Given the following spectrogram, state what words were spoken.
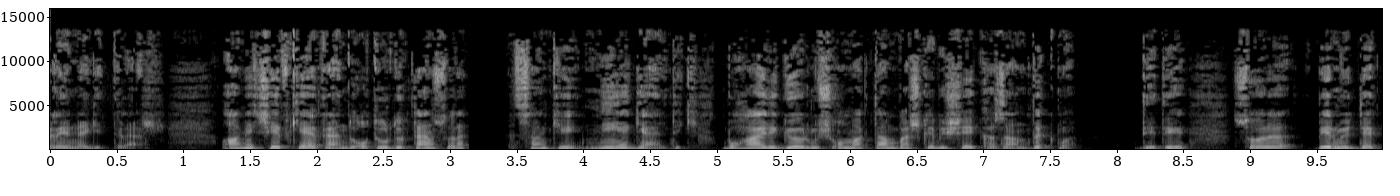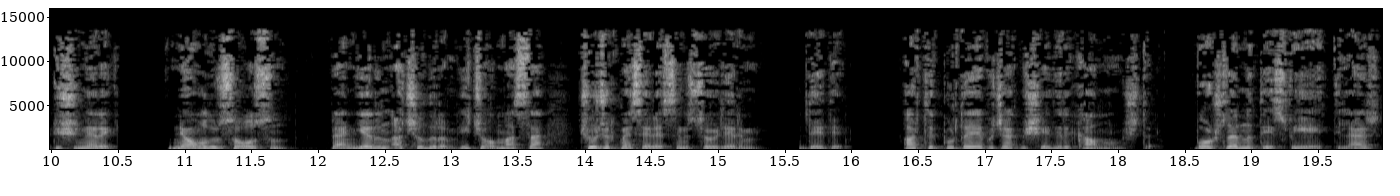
yerlerine gittiler. Ahmet Şevki Efendi oturduktan sonra sanki niye geldik, bu hali görmüş olmaktan başka bir şey kazandık mı? dedi. Sonra bir müddet düşünerek ne olursa olsun ben yarın açılırım hiç olmazsa çocuk meselesini söylerim dedi. Artık burada yapacak bir şeyleri kalmamıştı. Borçlarını tesviye ettiler,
